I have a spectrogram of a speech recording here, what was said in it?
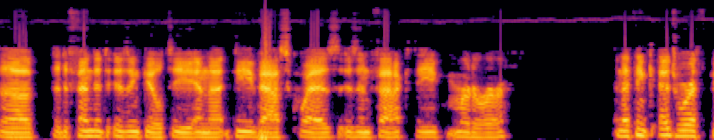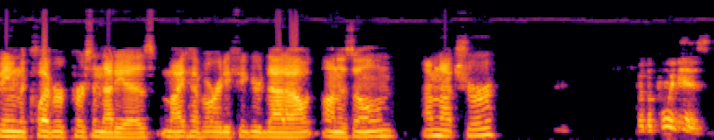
the the defendant isn't guilty and that Dee Vasquez is in fact the murderer. And I think Edgeworth, being the clever person that he is, might have already figured that out on his own. I'm not sure. But the point is,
